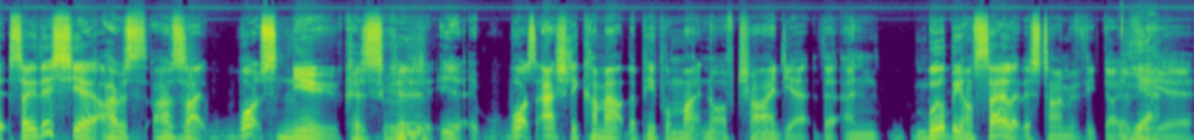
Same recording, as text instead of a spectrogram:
But so this year, I was I was like, what's new? Because mm. what's actually come out that people might not have tried yet, that and will be on sale at this time of the, of Yeah. the year.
